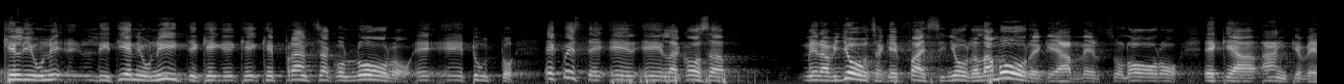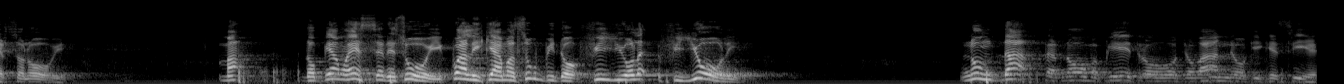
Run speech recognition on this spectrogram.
che li, uni, li tiene uniti, che, che, che, pranza con loro e, e tutto. E questa è, è, la cosa meravigliosa che fa il Signore, l'amore che ha verso loro e che ha anche verso noi. Ma dobbiamo essere suoi, quali chiama subito figlioli, figlioli non dà per nome Pietro o Giovanni o chi che sia,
